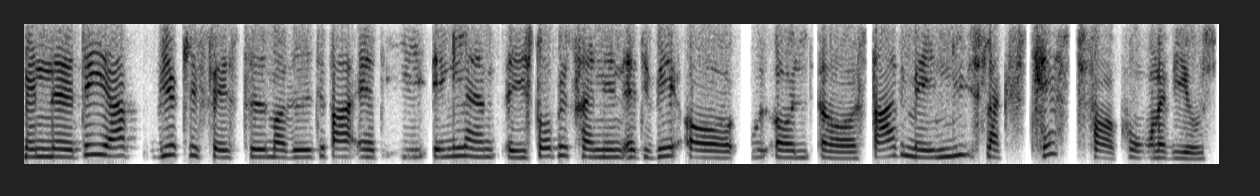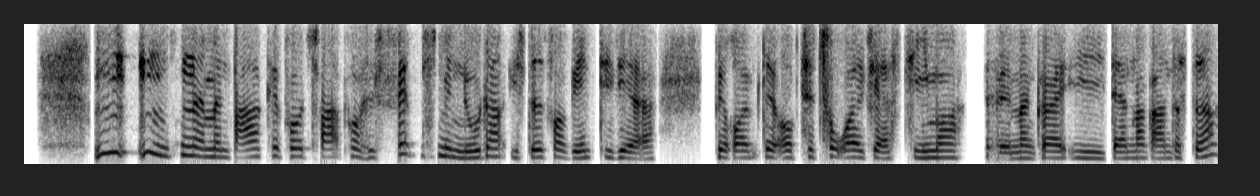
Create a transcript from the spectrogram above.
Men øh, det, jeg virkelig festede mig ved, det var, at i England, i Storbritannien, er de ved at, at, at starte med en ny slags test for coronavirus. Sådan at man bare kan få et svar på 90 minutter, i stedet for at vente de der berømte op til 72 timer, øh, man gør i Danmark og andre steder.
